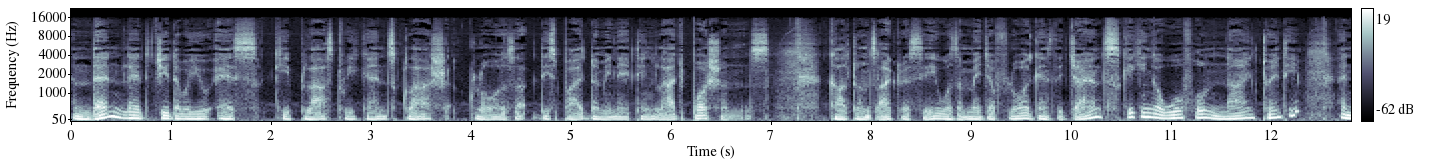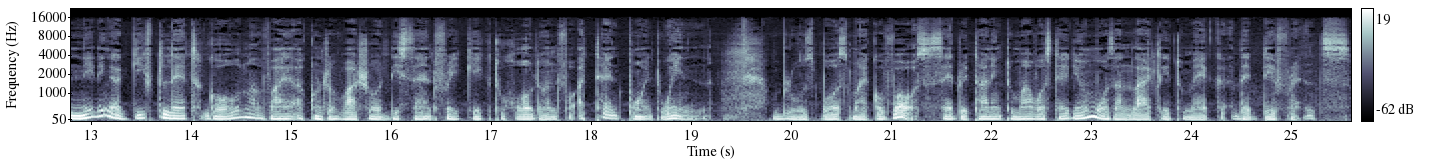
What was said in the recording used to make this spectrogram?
and then let GWS keep last weekend's clash close despite dominating large portions. Carlton's accuracy was a major flaw against the Giants, kicking a woeful 9-20 and needing a gift-led goal via a controversial dissent free kick to hold on for a 10-point win. Blues boss Michael Voss said returning to Marvel Stadium was unlikely to make the difference.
